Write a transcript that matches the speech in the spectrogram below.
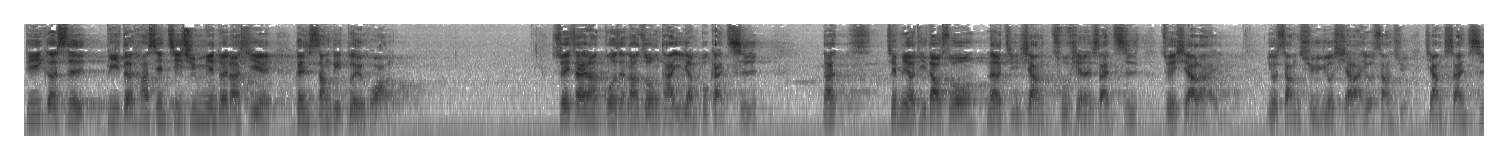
第一个是彼得，他先自己去面对那些跟上帝对话了。所以在那过程当中，他依然不敢吃。那前面有提到说，那个景象出现了三次，坠下来又上去，又下来又上去，这样三次。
